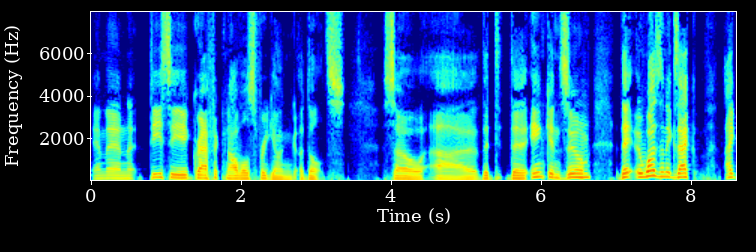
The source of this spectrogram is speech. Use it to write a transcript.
and then DC graphic novels for young adults. So uh, the the ink and zoom, they, it wasn't exact. I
